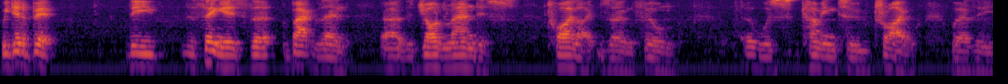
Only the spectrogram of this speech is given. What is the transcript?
We did a bit. The the thing is that back then, uh, the John Landis Twilight Zone film uh, was coming to trial, where the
